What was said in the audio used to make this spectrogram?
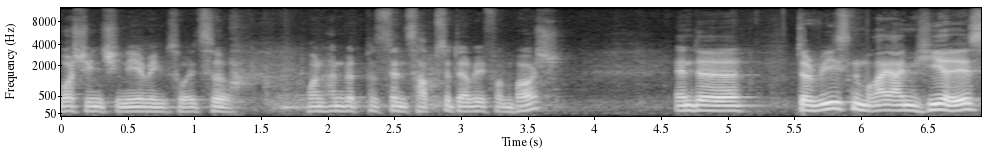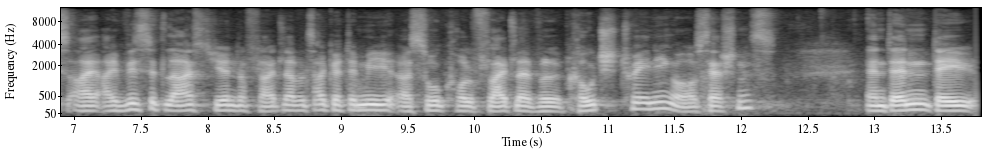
Bosch Engineering, so it's a 100% subsidiary from Bosch. And uh, the reason why I'm here is I, I visited last year in the Flight Levels Academy a so-called flight level coach training or sessions. And then they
